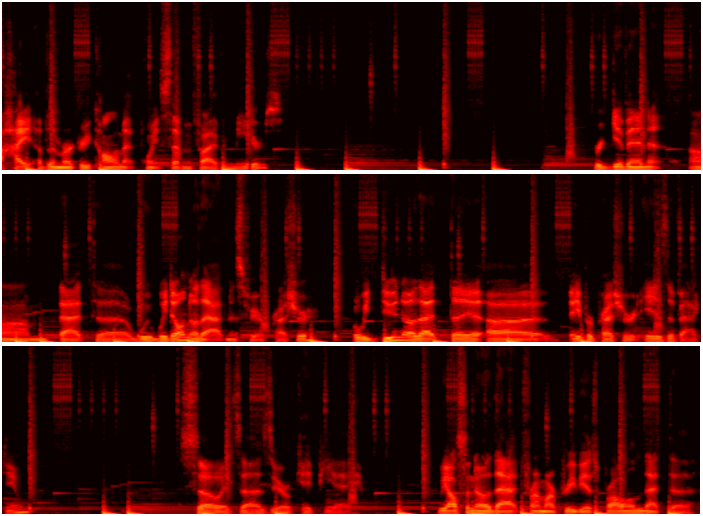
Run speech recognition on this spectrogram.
a height of the mercury column at 0.75 meters. We're given um, that uh, we, we don't know the atmospheric pressure, but we do know that the uh, vapor pressure is a vacuum. So it's uh, 0 kPa. We also know that from our previous problem that the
